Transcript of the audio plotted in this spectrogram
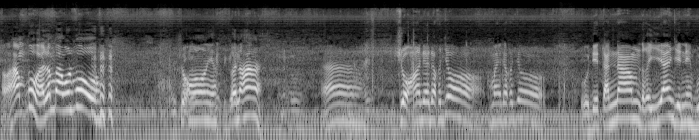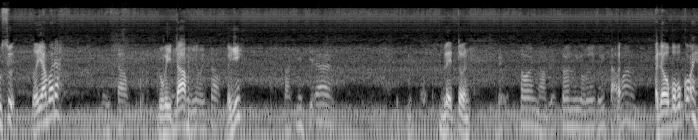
Oh, hampu lah lembang bulbu. Syok orang ni. Kau nak hang. Ha. Syok hang dia ada kerja. Mai ada kerja. Oh, dia tanam durian jenis busut. Durian apa dah? Hitam. Duri hitam. Lagi? Pasti sikit lah. Blackstone. Blackstone, nah Blackstone ni orang hitam lah. Ada apa pokok ni?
